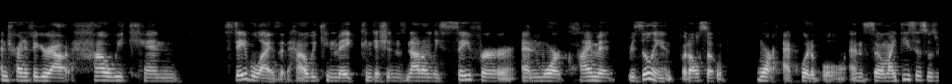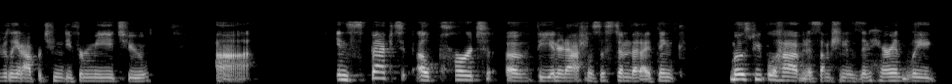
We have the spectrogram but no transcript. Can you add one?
and trying to figure out how we can stabilize it how we can make conditions not only safer and more climate resilient but also more equitable and so my thesis was really an opportunity for me to uh, inspect a part of the international system that I think most people have an assumption is inherently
